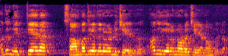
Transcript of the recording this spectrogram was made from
അത് നിത്യേന സാമ്പത്തികത്തിന് വേണ്ടി ചെയ്യുന്നത്. അത് ഈറനോടെ ചെയ്യണമെന്നില്ല.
